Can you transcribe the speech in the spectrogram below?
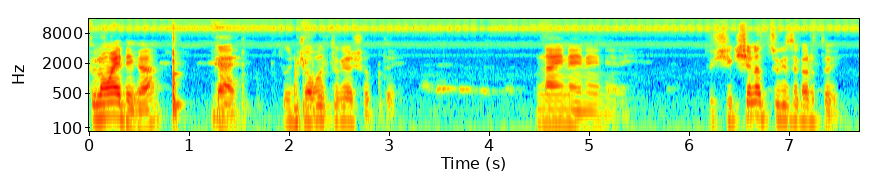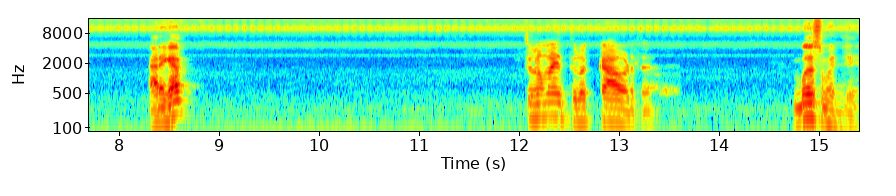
तुला माहिती आहे का काय तू जॉबच चुकीचा शोधतोय नाही नाही नाही नाही नाही. तू शिक्षणच चुकीचं करतोय अरे का तुला माहीत तुला काय आवडतं बस म्हणजे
